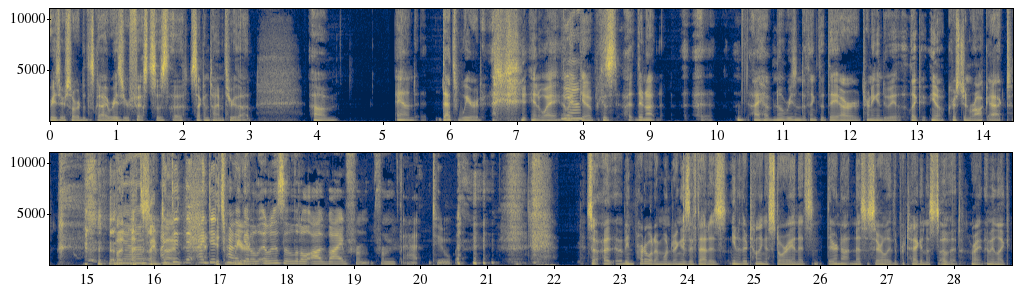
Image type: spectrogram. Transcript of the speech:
raise your sword to the sky, raise your fists is the second time through that. Um, and that's weird in a way. I Yeah. mean, you know, because uh, they're not. Uh, I have no reason to think that they are turning into a like you know Christian rock act. but at the same time, I did. I did it's kind of get. weird. A, it was a little odd vibe from from that too. So I, I mean, part of what I'm wondering is if that is, you know, they're telling a story and it's they're not necessarily the protagonists of it, right? I mean, like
